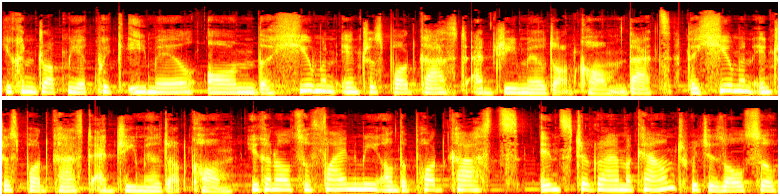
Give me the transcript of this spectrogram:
you can drop me a quick email on the human interest podcast at gmail.com. That's the human interest podcast at gmail.com. You can also find me on the podcast's Instagram account, which is also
